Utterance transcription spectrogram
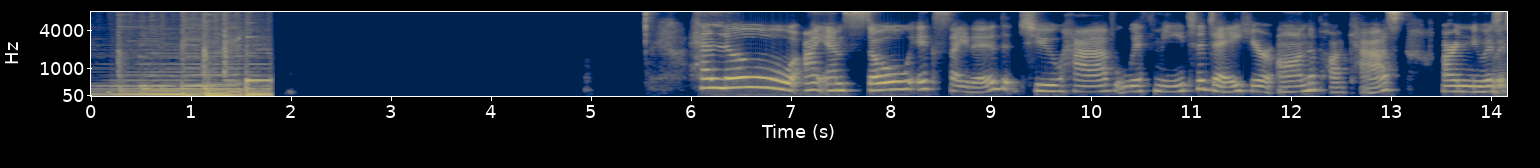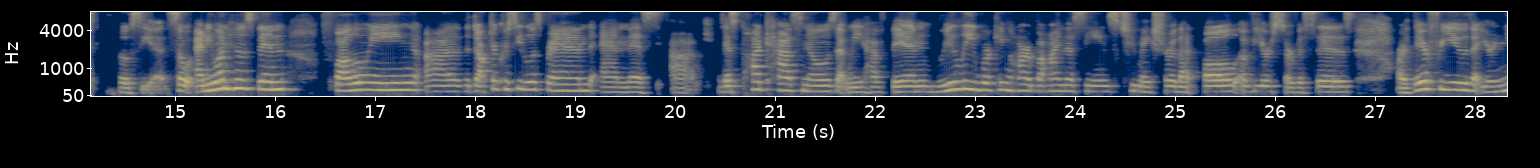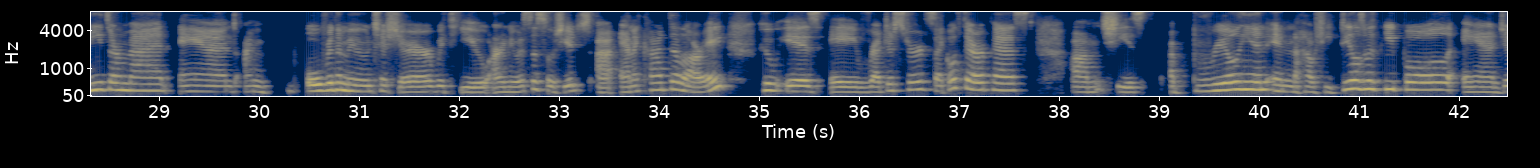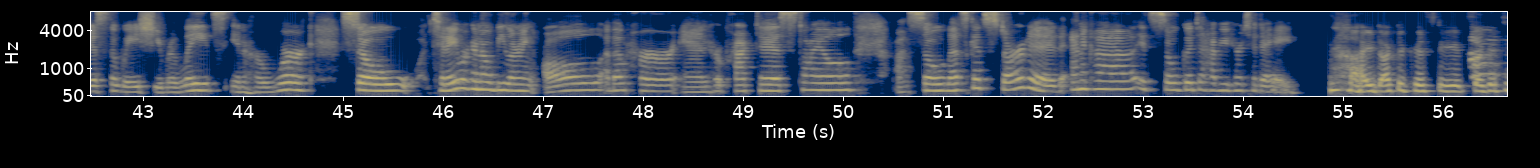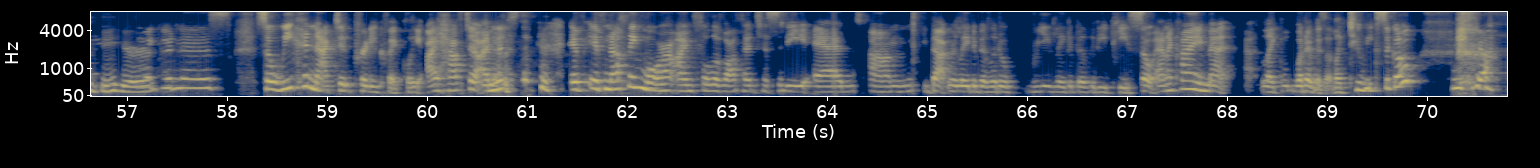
Hello, I am so excited to have with me today here on the podcast our newest associate. So anyone who's been following uh, the Dr. Christy Lewis brand and this uh, this podcast knows that we have been really working hard behind the scenes to make sure that all of your services are there for you, that your needs are met, and I'm over the moon to share with you our newest associate, uh, Annika Delare, who is a registered psychotherapist. Um, she's brilliant in how she deals with people and just the way she relates in her work. So, today we're going to be learning all about her and her practice style. Uh, so, let's get started. Annika, it's so good to have you here today. Hi, Dr. Christy. It's so Hi. good to be here. Oh my goodness. So we connected pretty quickly. I have to, I'm yes. gonna if, if nothing more, I'm full of authenticity and um, that relatability relatability piece. So Annika I met like what was it, like two weeks ago? Yeah.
